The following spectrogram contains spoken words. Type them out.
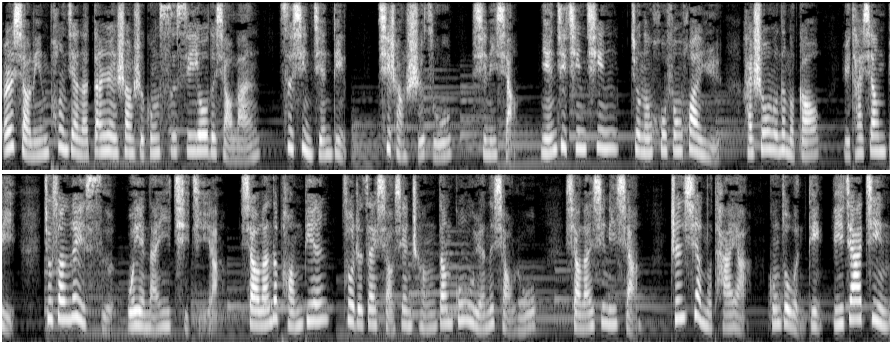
而小林碰见了担任上市公司 CEO 的小兰，自信坚定，气场十足，心里想：年纪轻轻就能呼风唤雨，还收入那么高。与他相比，就算累死我也难以企及呀。小兰的旁边坐着在小县城当公务员的小茹，小兰心里想：真羡慕他呀，工作稳定，离家近，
